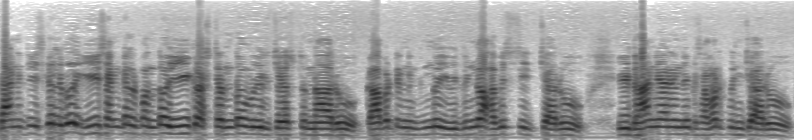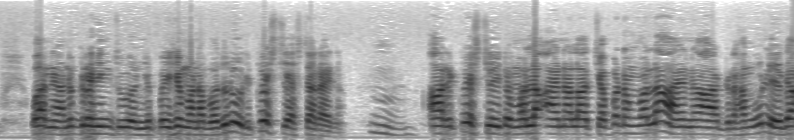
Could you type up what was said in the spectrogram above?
దాన్ని తీసుకెళ్ళి ఈ సంకల్పంతో ఈ కష్టంతో వీరు చేస్తున్నారు. కాబట్టి నీకు ఈ విధంగా హవిస్సు ఇచ్చారు. ఈ ధాన్యాన్ని నీకు సమర్పించారు. వారిని అనుగ్రహించు అని చెప్పేసి మన బదులు రిక్వెస్ట్ చేస్తారు ఆయన. ఆ రిక్వెస్ట్ చేయటం వల్ల ఆయన అలా చెప్పడం వల్ల ఆయన ఆ గ్రహము లేదా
